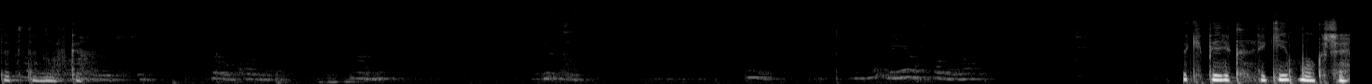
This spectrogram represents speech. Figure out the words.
Это обстановка. Берег реки Мокша.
